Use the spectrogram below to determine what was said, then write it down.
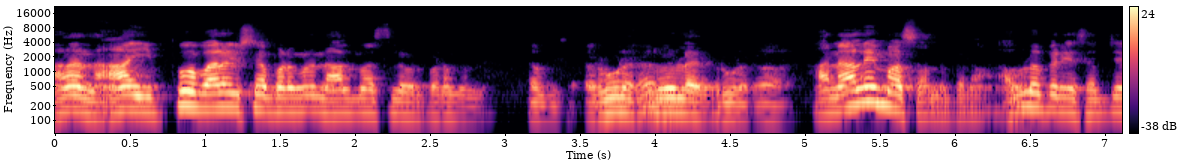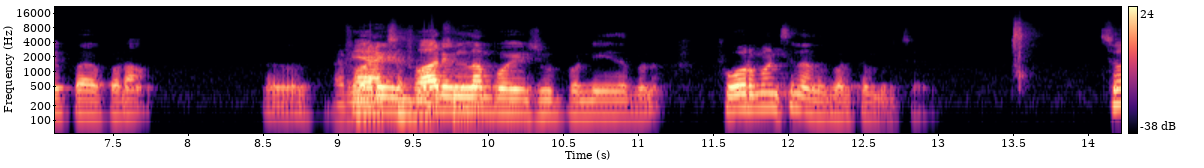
ஆனால் நான் இப்போ பாலகிருஷ்ணா படம் கூட நாலு மாதத்துல ஒரு படம் பண்ணேன். ஓகே சார் ரூலரா ரூலர் ரூலரா நாலே மாதம் அந்த படம். அவ்வளோ பெரிய சப்ஜெக்ட் படம். action ஃபாரின்லாம் போய் ஷூட் பண்ணி இதை பண்ண ஃபோர் மந்த்ஸில் அந்த படத்தை முடிச்சார் ஸோ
